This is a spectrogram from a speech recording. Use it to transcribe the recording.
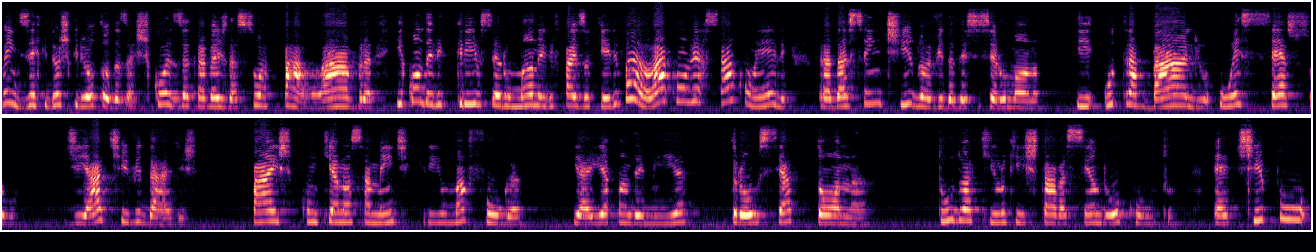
Vem dizer que Deus criou todas as coisas através da sua palavra. E quando ele cria o ser humano, ele faz o quê? Ele vai lá conversar com ele para dar sentido à vida desse ser humano. E o trabalho, o excesso de atividades faz com que a nossa mente crie uma fuga. E aí a pandemia trouxe à tona tudo aquilo que estava sendo oculto. É tipo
